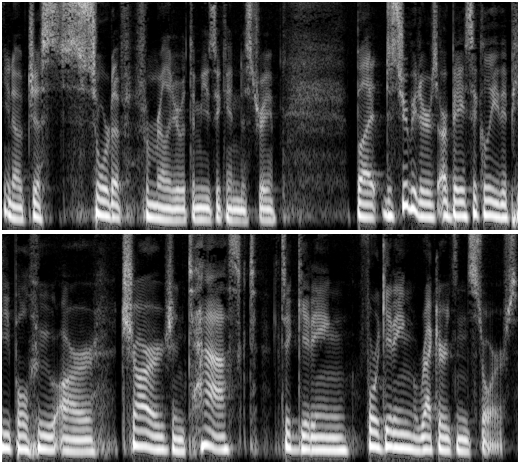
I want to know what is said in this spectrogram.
you know, just sort of familiar with the music industry. But distributors are basically the people who are charged and tasked to getting for getting records in stores.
